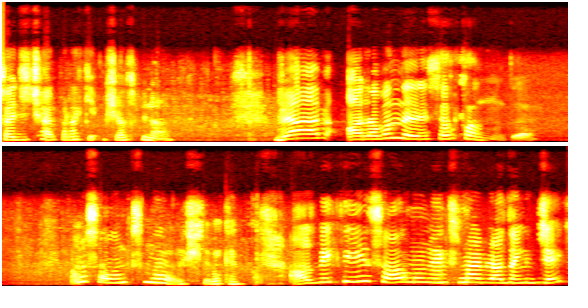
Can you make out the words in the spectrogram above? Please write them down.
sadece çarparak 76 bin aldım. Ve abi arabanın eser kalmadı. Ama sağlam kısımlar var işte bakın. Az bekleyin sağlam olmayan kısımlar birazdan gidecek.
